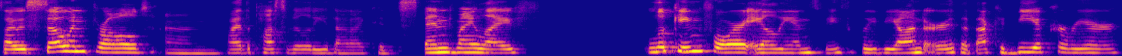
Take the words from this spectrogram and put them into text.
So I was so enthralled um, by the possibility that I could spend my life looking for aliens basically beyond Earth, that that could be a career.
